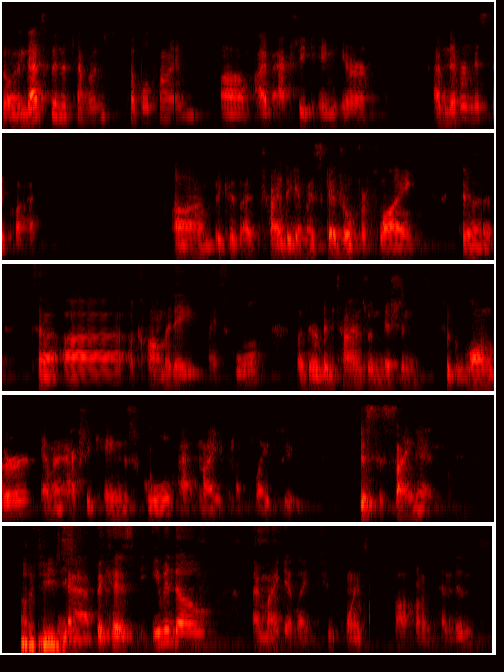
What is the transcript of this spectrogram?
So and that's been a challenge a couple times. Um, I've actually came here. I've never missed a class um, because I've tried to get my schedule for flying to to uh, accommodate my school. But there have been times when missions took longer, and I actually came to school at night in a flight suit just to sign in. Oh, jeez. Yeah, because even though I might get like two points off on attendance,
